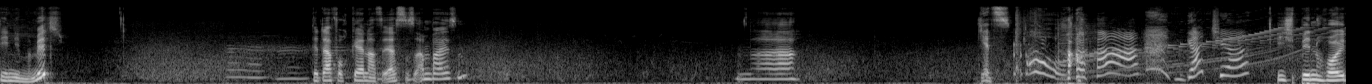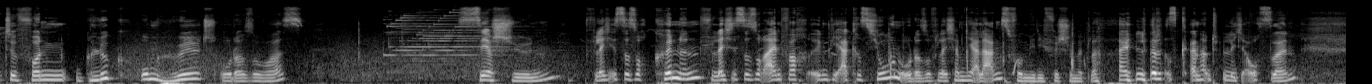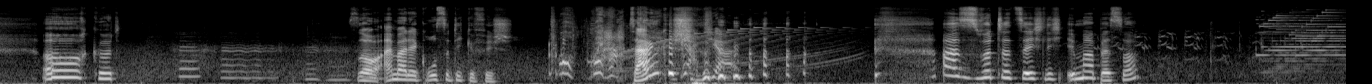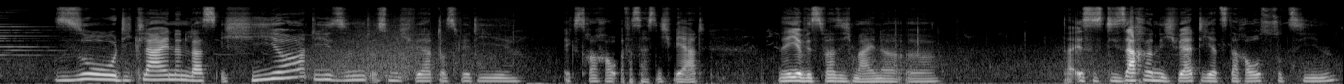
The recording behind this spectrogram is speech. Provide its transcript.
Den nehmen wir mit. Der darf auch gerne als erstes anbeißen. Na. Jetzt. Oh, haha, gotcha. Ich bin heute von Glück umhüllt oder sowas. Sehr schön. Vielleicht ist das auch Können, vielleicht ist das auch einfach irgendwie Aggression oder so. Vielleicht haben die alle Angst vor mir, die Fische mittlerweile. Das kann natürlich auch sein. Ach Gott. So, einmal der große, dicke Fisch. Dankeschön. also es wird tatsächlich immer besser. So, die kleinen lasse ich hier. Die sind es nicht wert, dass wir die extra rau... Was heißt nicht wert? Ne, ihr wisst, was ich meine. Äh, da ist es die Sache nicht wert, die jetzt da rauszuziehen.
